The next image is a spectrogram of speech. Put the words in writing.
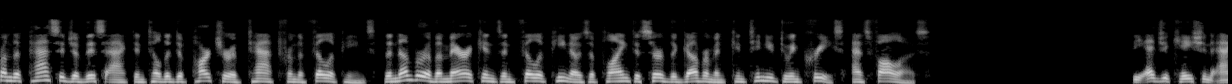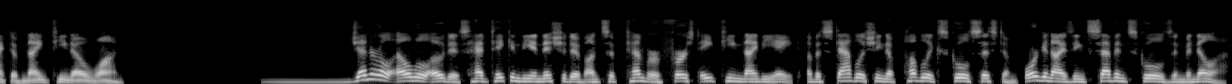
From the passage of this act until the departure of Taft from the Philippines, the number of Americans and Filipinos applying to serve the government continued to increase, as follows. The Education Act of 1901 General Elwell Otis had taken the initiative on September 1, 1898, of establishing a public school system, organizing seven schools in Manila.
